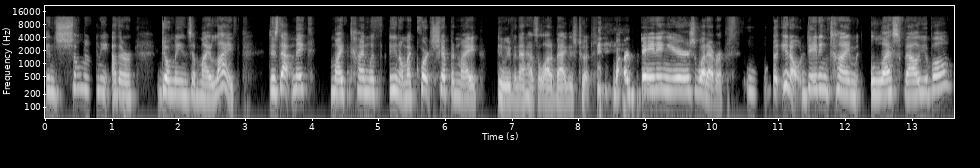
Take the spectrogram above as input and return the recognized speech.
in so many other domains of my life. Does that make my time with, you know, my courtship and my even that has a lot of baggage to it. Our dating years, whatever, you know, dating time less valuable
